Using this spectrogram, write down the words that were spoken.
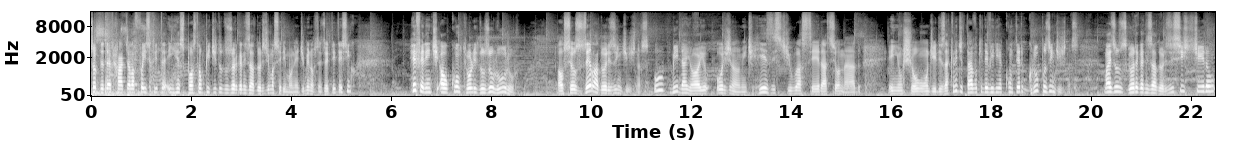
Sobre The Dead Heart, ela foi escrita em resposta a um pedido dos organizadores de uma cerimônia de 1985 referente ao controle do Zuluro aos seus zeladores indígenas. O Oil originalmente resistiu a ser acionado em um show onde eles acreditavam que deveria conter grupos indígenas, mas os organizadores insistiram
